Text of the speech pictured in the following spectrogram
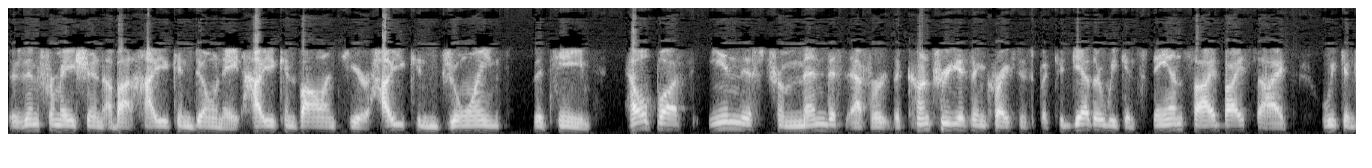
there's information about how you can donate, how you can volunteer, how you can join the team. Help us in this tremendous effort. The country is in crisis, but together we can stand side by side. We can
